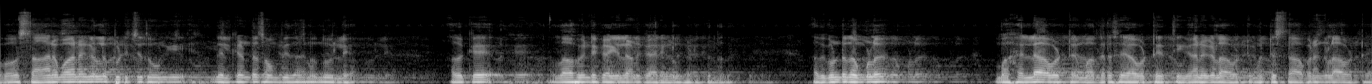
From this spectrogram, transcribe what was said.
അപ്പോൾ സ്ഥാനമാനങ്ങളിൽ പിടിച്ചു തൂങ്ങി നിൽക്കേണ്ട സംവിധാനമൊന്നുമില്ല. അതൊക്കെ അള്ളാഹുവിന്റെ കയ്യിലാണ് കാര്യങ്ങൾ കിടക്കുന്നത്. അതുകൊണ്ട് നമ്മൾ മഹല്ലാവട്ടെ മദ്രസയാവട്ടെ തിങ്കാനകളാവട്ടെ മറ്റ് സ്ഥാപനങ്ങളാവട്ടെ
